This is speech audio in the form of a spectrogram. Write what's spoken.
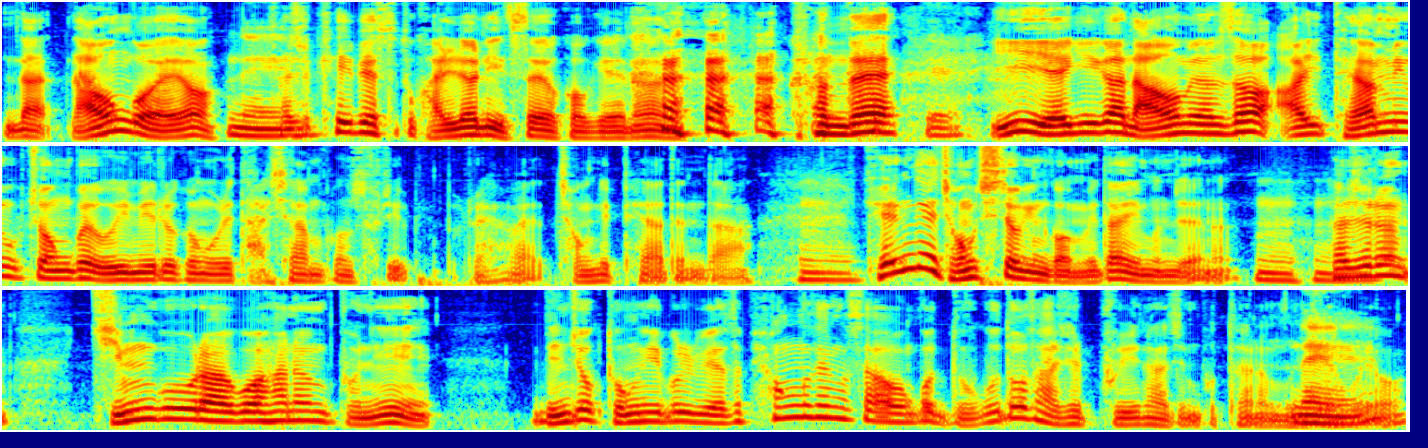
나, 나온 거예요. 네. 사실 KBS도 관련이 있어요 거기에는. 그런데 네. 이 얘기가 나오면서 아이 대한민국 정부의 의미를 그럼 우리 다시 한번 수립을 해야 정립해야 된다. 음. 굉장히 정치적인 겁니다 이 문제는. 음흠. 사실은 김구라고 하는 분이 민족 독립을 위해서 평생 싸운 거 누구도 사실 부인하지 못하는 네. 문제고요. 네.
